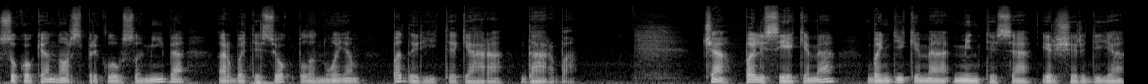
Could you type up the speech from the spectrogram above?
su kokia nors priklausomybė arba tiesiog planuojam padaryti gerą darbą. Čia palisėkime, bandykime mintise ir širdyje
